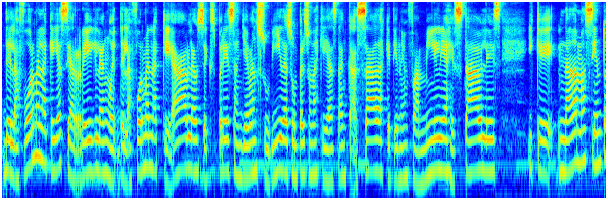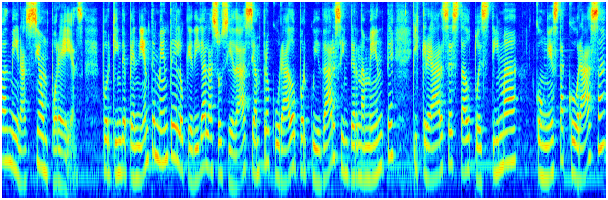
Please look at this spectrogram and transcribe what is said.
de la forma en la que ellas se arreglan, o de la forma en la que hablan, se expresan, llevan su vida, son personas que ya están casadas, que tienen familias estables y que nada más siento admiración por ellas, porque independientemente de lo que diga la sociedad, se han procurado por cuidarse internamente y crearse esta autoestima con esta coraza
